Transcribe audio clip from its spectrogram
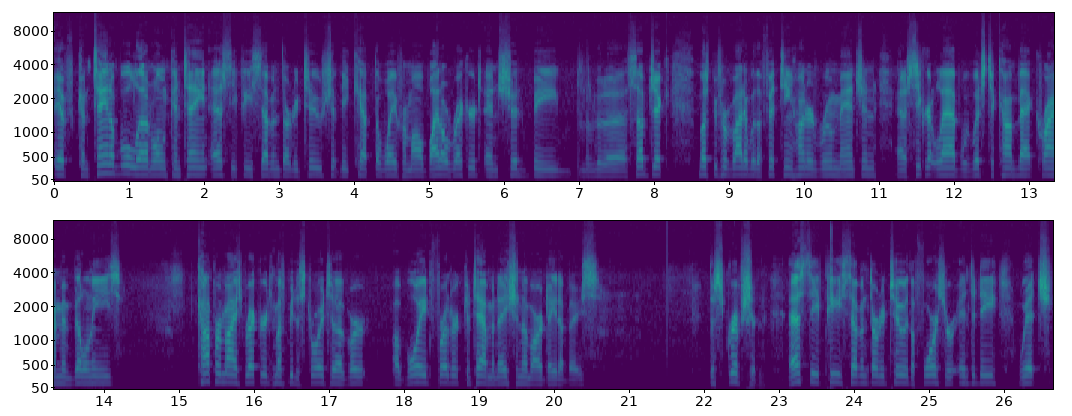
If containable, let alone contained, SCP-732 should be kept away from all vital records and should be Subject must be provided with a 1500-room mansion and a secret lab with which to combat crime and villainies. Compromised records must be destroyed to avert, avoid further contamination of our database. Description: SCP-732 is a force or entity which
